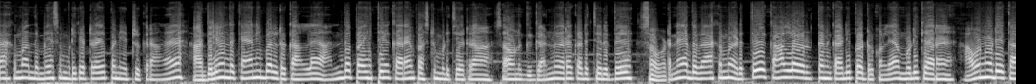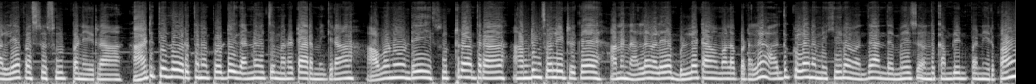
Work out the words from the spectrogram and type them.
வேகமா அந்த மேசை முடிக்க ட்ரை பண்ணிட்டு இருக்காங்க அதுலயும் அந்த கேனிபல் இருக்கான்ல அந்த பைத்தியக்காரன் ஃபர்ஸ்ட் முடிச்சிடுறான். சோ அவனுக்கு கன் வேற கிடைச்சிருது. சோ உடனே அதை வேகமா எடுத்து கால்ல ஒருத்தனுக்கு அடிபட்டிருக்கும் இல்லையா முடிக்காரன். அவனுடைய காலையே ஃபர்ஸ்ட் சூட் பண்ணிடுறான். அடுத்தது ஒருத்தனை போட்டு கண்ணை வச்சு மிரட்ட ஆரம்பிக்கிறான். அவனும் டேய் சுற்றாதரா அப்படின்னு சொல்லிட்டு இருக்க ஆனா நல்ல வேலையா புல்லட் அவன் மேல படல. அதுக்குள்ள நம்ம ஹீரோ வந்து அந்த மேசை வந்து கம்ப்ளைண்ட் பண்ணிருப்பான்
